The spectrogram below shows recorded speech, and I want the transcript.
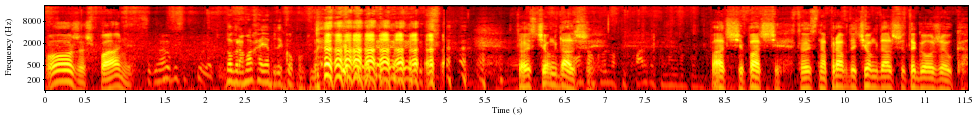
Ożeż, panie. Dobra, macha, ja będę kopał. To jest ciąg dalszy. Patrzcie, patrzcie, to jest naprawdę ciąg dalszy tego orzełka.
